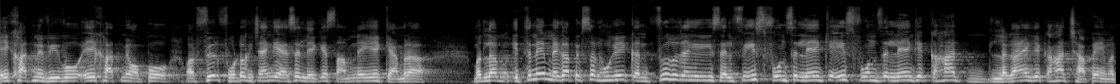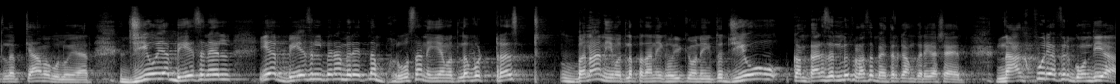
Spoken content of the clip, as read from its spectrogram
एक हाथ में वीवो एक हाथ में ओप्पो और फिर फ़ोटो खिंचाएँगे ऐसे लेके सामने ये कैमरा मतलब इतने मेगापिक्सल होंगे कंफ्यूज हो जाएँगे कि सेल्फी इस फ़ोन से लें कि इस फ़ोन से लें कि कहाँ लगाएँ कि कहाँ छापें मतलब क्या मैं बोलूँ यार? जियो या बीएसएनएल यार बी पे ना मेरा इतना भरोसा नहीं है मतलब वो ट्रस्ट बना नहीं मतलब पता नहीं कभी क्यों नहीं। तो जियो कंपेरिजन में थोड़ा सा बेहतर काम करेगा शायद। नागपुर या फिर गोंदिया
